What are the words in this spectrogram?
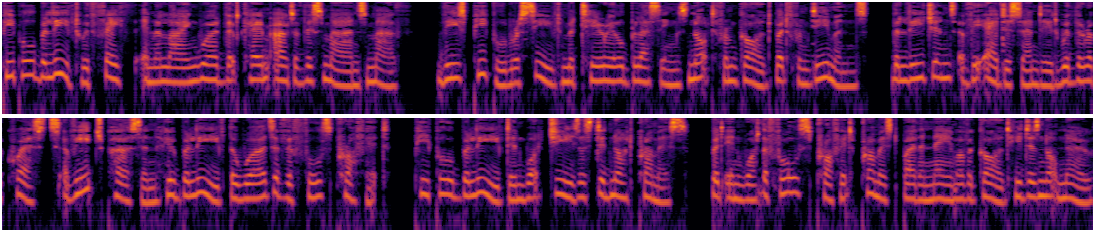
People believed with faith in the lying word that came out of this man's mouth. These people received material blessings not from God but from demons. The legions of the air descended with the requests of each person who believed the words of the false prophet. People believed in what Jesus did not promise, but in what the false prophet promised by the name of a God he does not know.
